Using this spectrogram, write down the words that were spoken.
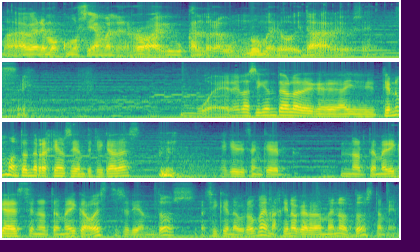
Ahora veremos cómo se llama el error, aquí buscándole algún número y tal, yo sé. Sí. Bueno, y la siguiente habla de que hay, tiene un montón de regiones identificadas. Aquí dicen que Norteamérica Este y Norteamérica Oeste serían dos. Así que en Europa imagino que habrá al menos dos también.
